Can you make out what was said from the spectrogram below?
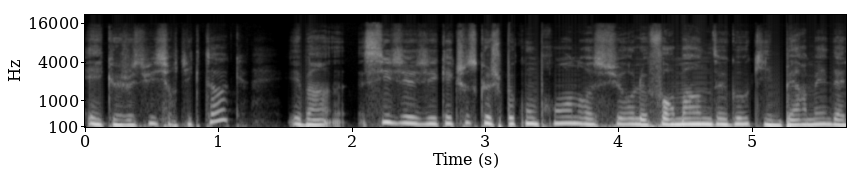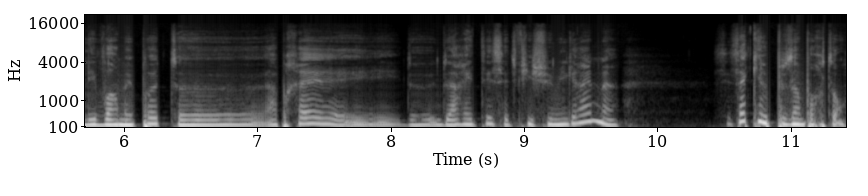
et que je suis sur TikTok, eh ben, si j'ai quelque chose que je peux comprendre sur le format on the go qui me permet d'aller voir mes potes euh, après et d'arrêter cette fichue migraine, c'est ça qui est le plus important.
